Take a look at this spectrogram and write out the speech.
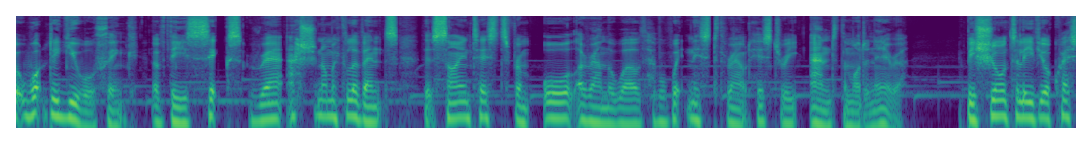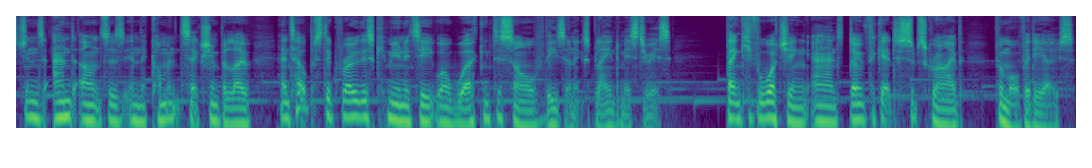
But what do you all think of these six rare astronomical events that scientists from all around the world have witnessed throughout history and the modern era? Be sure to leave your questions and answers in the comment section below and help us to grow this community while working to solve these unexplained mysteries. Thank you for watching and don't forget to subscribe for more videos.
